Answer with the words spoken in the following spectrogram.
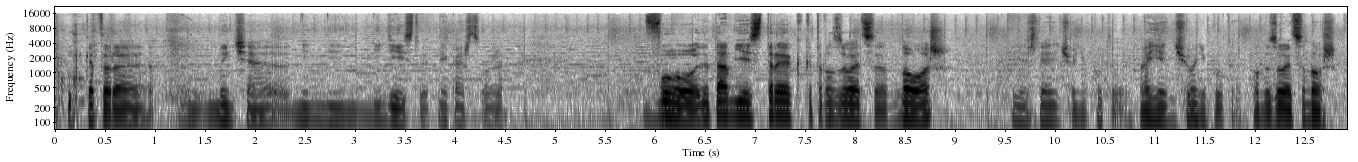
которая нынче не, не- не действует, мне кажется, уже. Вот, и там есть трек, который называется «Нож», если я ничего не путаю. А я ничего не путаю. Он называется «Нож».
